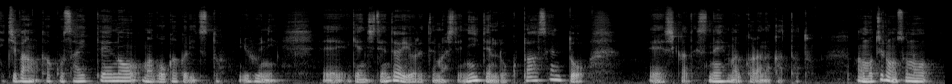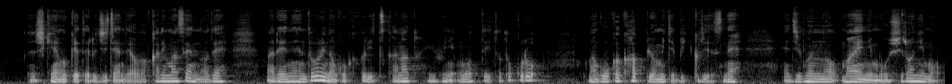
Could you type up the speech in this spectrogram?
一番過去最低の、ま合格率というふうに、え現時点では言われてまして2.6%しかですね、ま、受からなかったと、まあ、もちろんその試験を受けている時点では分かりませんので、ま、例年通りの合格率かなというふうに思っていたところ、ま合格発表を見てびっくりですね。自分の前にも後ろにも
